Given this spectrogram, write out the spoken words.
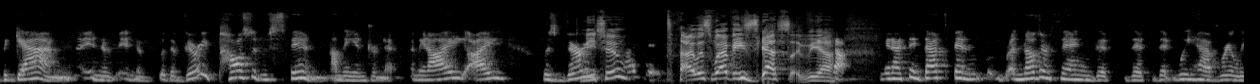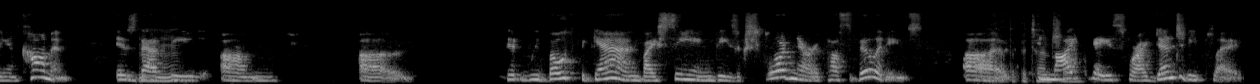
began in a, in a, with a very positive spin on the internet. I mean, I I was very me too. I was Webby's, yes, yeah. yeah. I mean, I think that's been another thing that that that we have really in common is that mm-hmm. the um, uh, that we both began by seeing these extraordinary possibilities. Uh, yeah, the potential. In my case, for identity play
